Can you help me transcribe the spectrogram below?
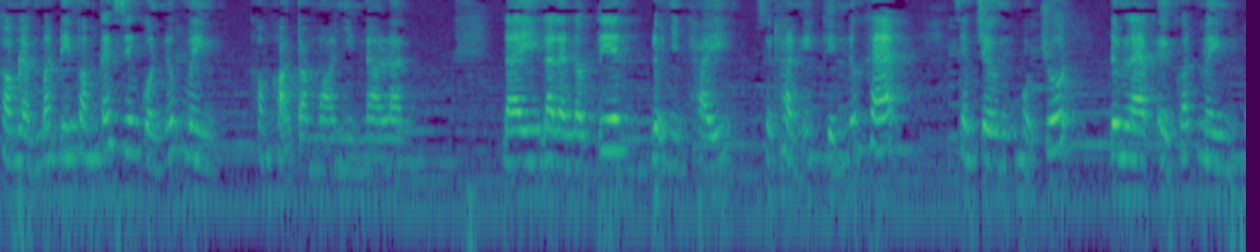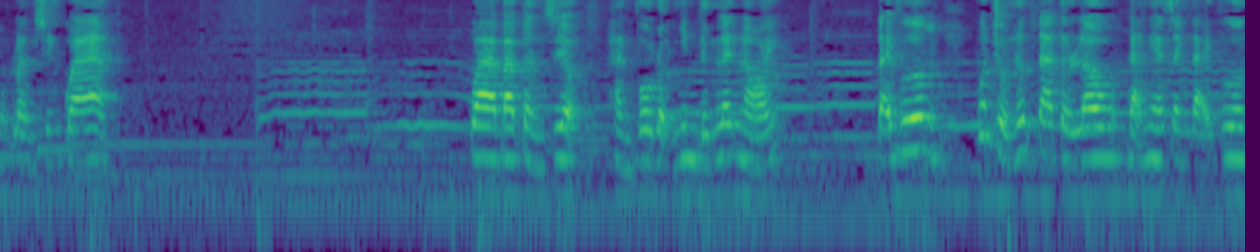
không làm mất đi phong cách riêng của nước mình, không khỏi tò mò nhìn nờ lần. Đây là lần đầu tiên được nhìn thấy sự thần ý kiến nước khác, xem chừng một chút, đừng làm ủy khuất mình một lần xuyên qua. Qua ba tuần rượu, hàn vô đột nhiên đứng lên nói Đại vương, quân chủ nước ta từ lâu đã nghe danh đại vương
